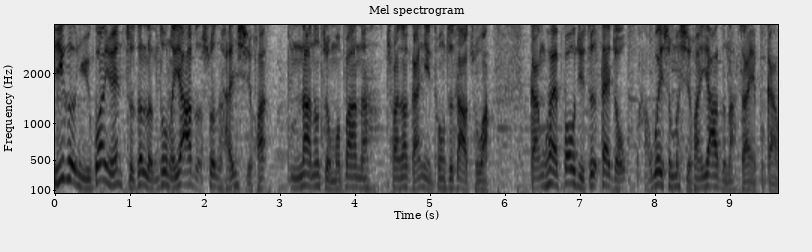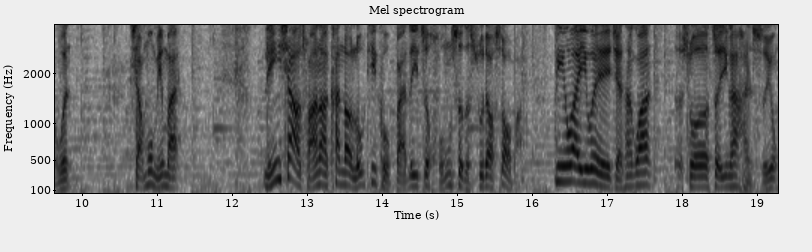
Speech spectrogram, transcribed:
一个女官员指着冷冻的鸭子，说是很喜欢。那能怎么办呢？船长赶紧通知大厨啊，赶快包几只带走啊。为什么喜欢鸭子呢？咱也不敢问，想不明白。临下船了，看到楼梯口摆着一只红色的塑料扫把。另外一位检察官说这应该很实用。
